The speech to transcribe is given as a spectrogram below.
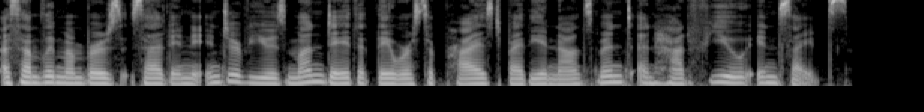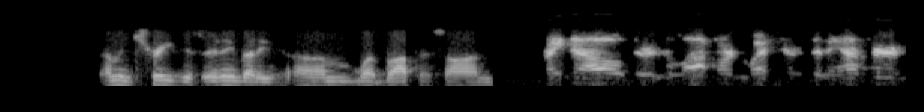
Assembly members said in interviews Monday that they were surprised by the announcement and had few insights. I'm intrigued as anybody um, what brought this on. Right now, there's a lot more questions than answers.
